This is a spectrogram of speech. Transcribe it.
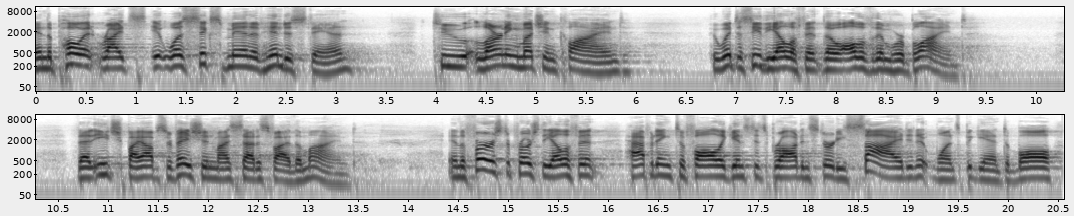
And the poet writes, It was six men of Hindustan, to learning much inclined, who went to see the elephant, though all of them were blind, that each by observation might satisfy the mind. And the first approached the elephant, happening to fall against its broad and sturdy side, and at once began to bawl,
